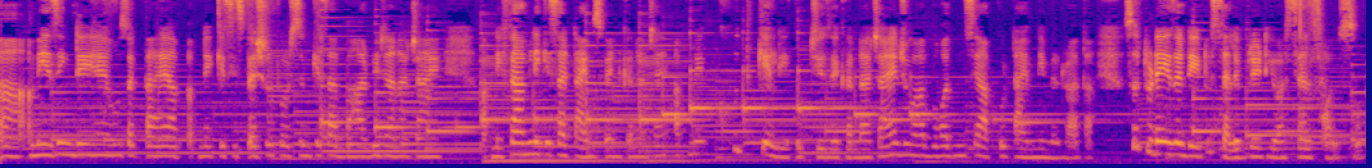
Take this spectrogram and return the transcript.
अमेजिंग uh, डे है। हो सकता है आप अपने किसी स्पेशल पर्सन के साथ बाहर भी जाना चाहें अपनी फैमिली के साथ टाइम स्पेंड करना चाहें अपने खुद के लिए कुछ चीज़ें करना चाहें जो आप बहुत दिन से आपको टाइम नहीं मिल रहा था। So today is a day to celebrate yourself also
